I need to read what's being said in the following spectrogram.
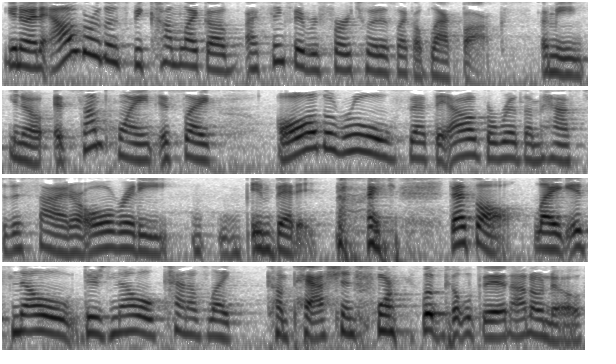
You know, and algorithms become like a, I think they refer to it as like a black box. I mean, you know, at some point it's like, all the rules that the algorithm has to decide are already embedded. like that's all. Like it's no there's no kind of like compassion formula built in. I don't know.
